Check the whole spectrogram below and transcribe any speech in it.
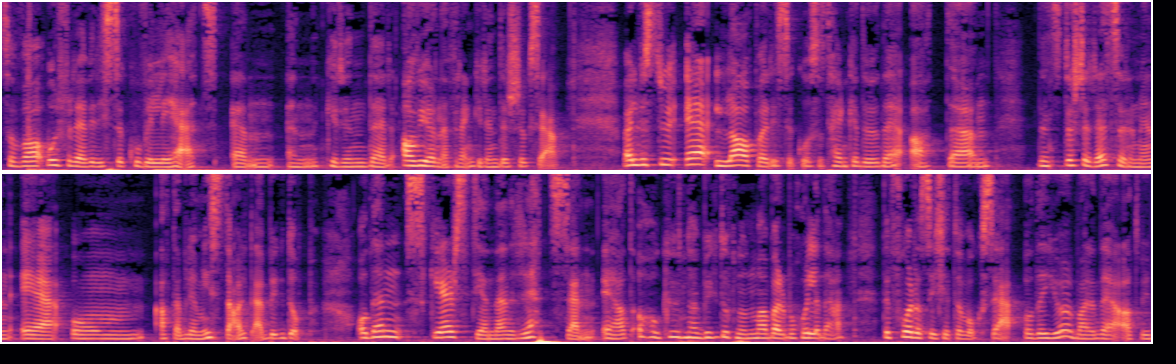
Så hva, hvorfor er risikovillighet en, en gründer, avgjørende for en gründersuksess? Vel, hvis du er lav på risiko, så tenker du det at um, den største redselen min er om at jeg blir mista alt jeg har bygd opp. Og den scarcityen, den redselen, er at å, gud, nå har jeg bygd opp noe, nå må jeg bare beholde det. Det får oss ikke til å vokse, og det gjør bare det at vi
